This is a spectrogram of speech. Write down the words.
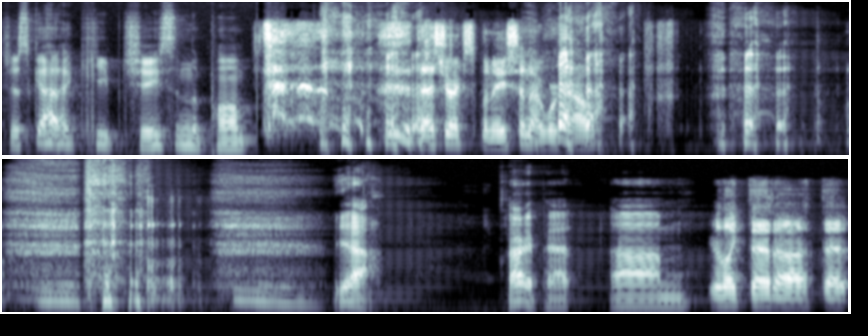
Just gotta keep chasing the pump. That's your explanation. I work out. yeah. All right, Pat. Um, You're like that. Uh, that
